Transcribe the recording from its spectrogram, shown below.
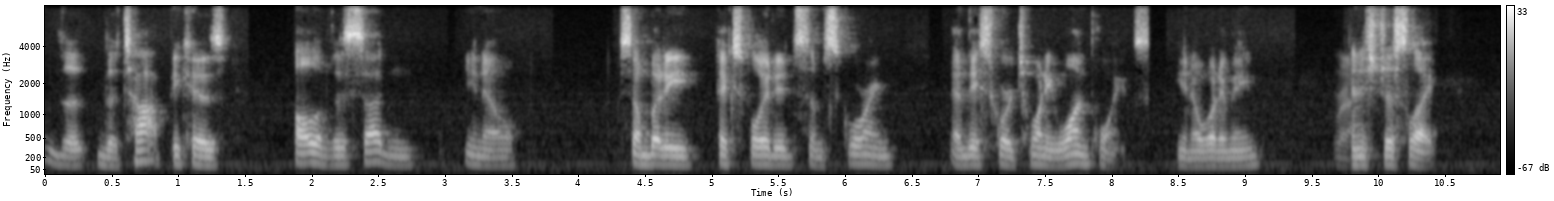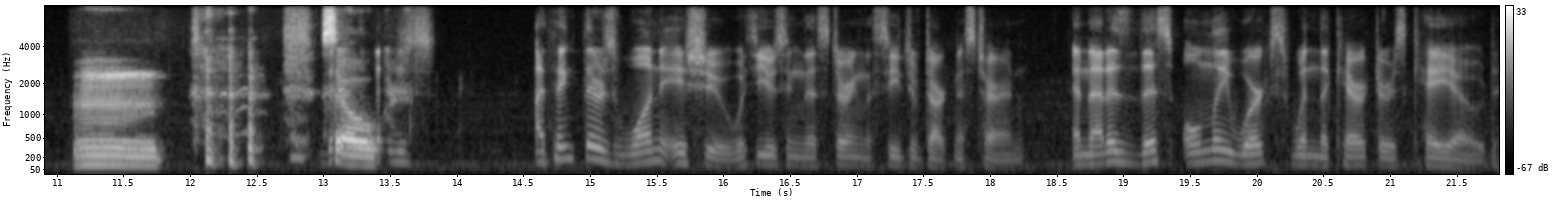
the, the top because all of a sudden, you know, somebody exploited some scoring and they scored 21 points. You know what I mean? Right. And it's just like, mm. so there's, I think there's one issue with using this during the Siege of Darkness turn, and that is this only works when the character is KO'd,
